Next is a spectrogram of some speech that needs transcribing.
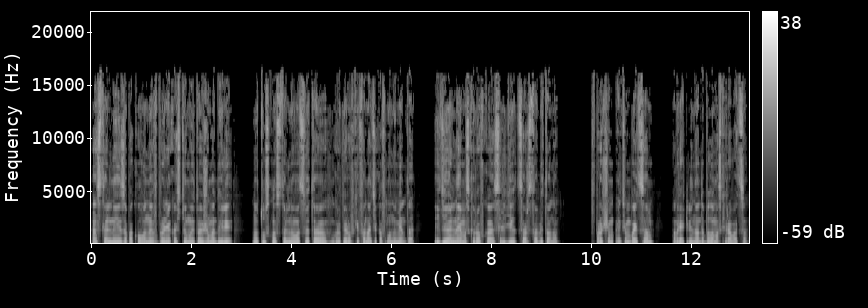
Остальные запакованы в бронекостюмы той же модели, но тускло-стального цвета группировки фанатиков монумента. Идеальная маскировка среди царства бетона. Впрочем, этим бойцам Вряд ли надо было маскироваться.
